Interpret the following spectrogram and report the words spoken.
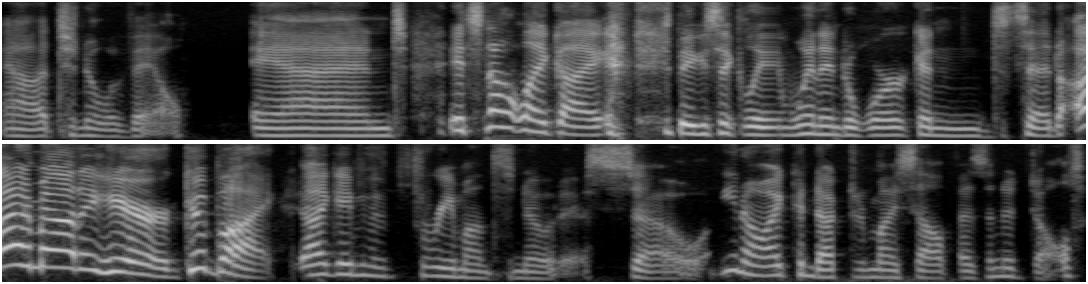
uh, to no avail. And it's not like I basically went into work and said, I'm out of here, goodbye. I gave them three months' notice. So, you know, I conducted myself as an adult,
